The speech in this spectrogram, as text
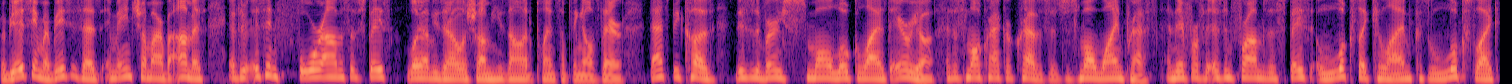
Rabbi Yossi, Rabbi Yossi says, it main shamar ba'amas, if there isn't four amas of space, lo yavizar l'sham, he's not allowed to plant something else there. That's because this is a very small localized area. It's a small crack or crevice, it's a small wine press, and therefore if there isn't four amas of space, it looks like kilayim because it looks like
